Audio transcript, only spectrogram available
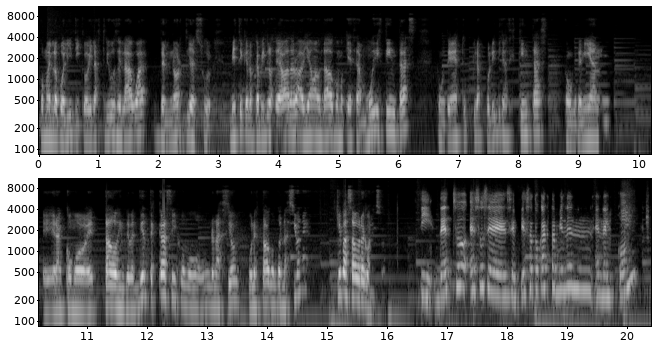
como en lo político y las tribus del agua del norte y del sur. Viste que los capítulos de Avatar habíamos hablado como que eran muy distintas, como que tenían estructuras políticas distintas, como que tenían eh, eran como estados independientes casi, como una nación, un estado con dos naciones. ¿Qué pasa ahora con eso? Sí, de hecho, eso se, empieza a tocar también en, el cómic,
